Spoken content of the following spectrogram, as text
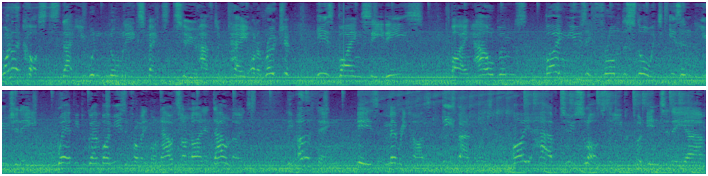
one of the costs that you wouldn't normally expect to have to pay on a road trip is buying CDs, buying albums, buying music from the store, which isn't usually where people go and buy music from anymore. Now it's online and downloads. The other thing is memory cards. These bad boys. I have two slots that you can put into the um,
